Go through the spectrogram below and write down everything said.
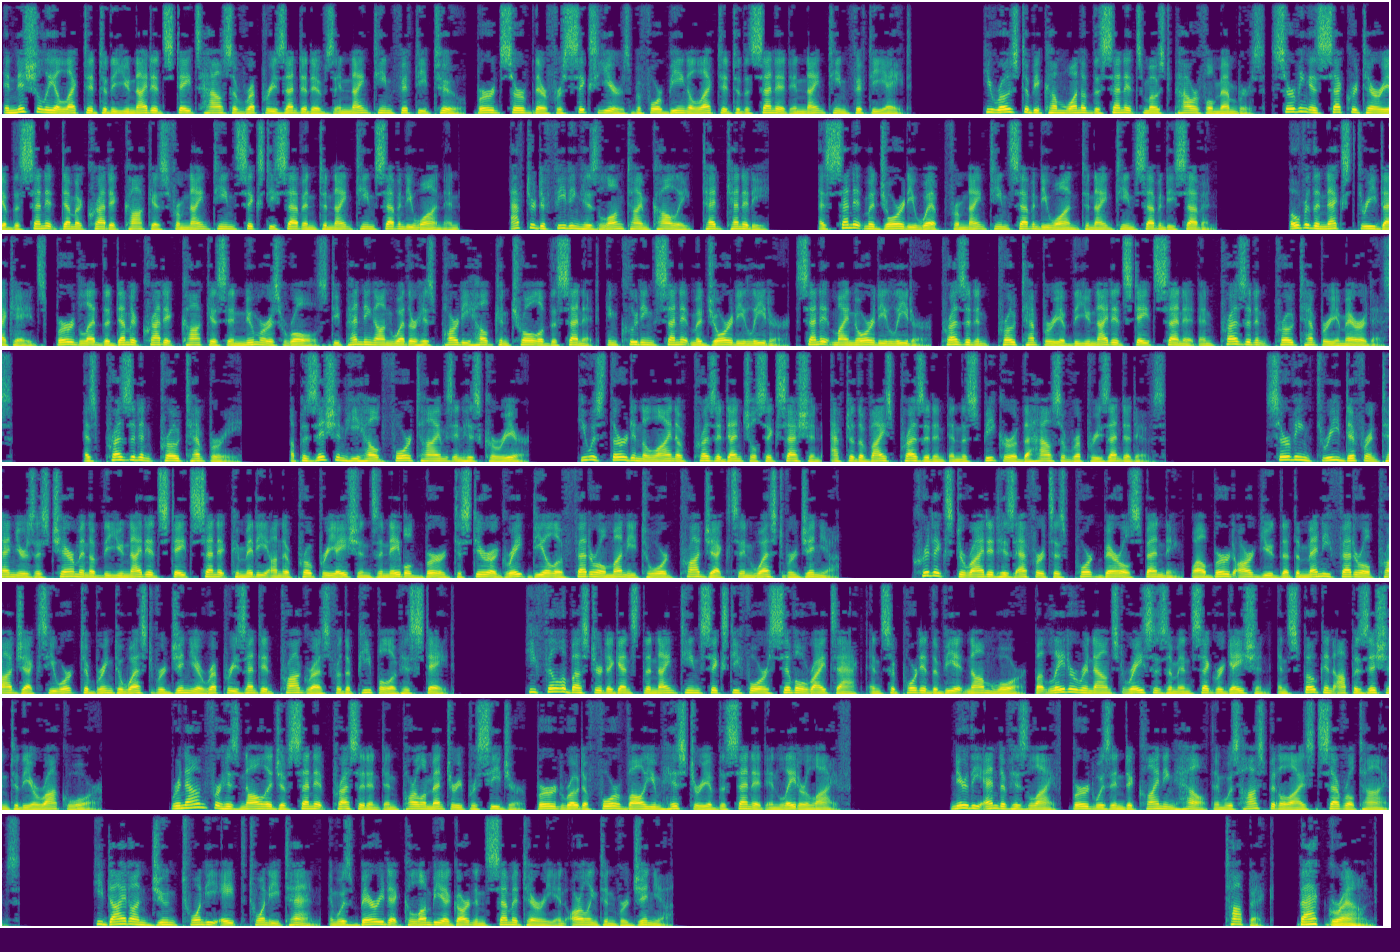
Initially elected to the United States House of Representatives in 1952, Byrd served there for six years before being elected to the Senate in 1958. He rose to become one of the Senate's most powerful members, serving as Secretary of the Senate Democratic Caucus from 1967 to 1971 and—after defeating his longtime colleague, Ted Kennedy—as Senate Majority Whip from 1971 to 1977. Over the next three decades, Byrd led the Democratic caucus in numerous roles depending on whether his party held control of the Senate, including Senate Majority Leader, Senate Minority Leader, President pro tempore of the United States Senate and President pro tempore emeritus. As President pro tempore—a position he held four times in his career—he was third in the line of presidential succession, after the Vice President and the Speaker of the House of Representatives. Serving three different tenures as chairman of the United States Senate Committee on Appropriations enabled Byrd to steer a great deal of federal money toward projects in West Virginia. Critics derided his efforts as pork barrel spending, while Byrd argued that the many federal projects he worked to bring to West Virginia represented progress for the people of his state. He filibustered against the 1964 Civil Rights Act and supported the Vietnam War, but later renounced racism and segregation, and spoke in opposition to the Iraq War. Renowned for his knowledge of Senate precedent and parliamentary procedure, Byrd wrote a four-volume history of the Senate in later life. Near the end of his life, Byrd was in declining health and was hospitalized several times. He died on June 28, 2010, and was buried at Columbia Gardens Cemetery in Arlington, Virginia. Background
